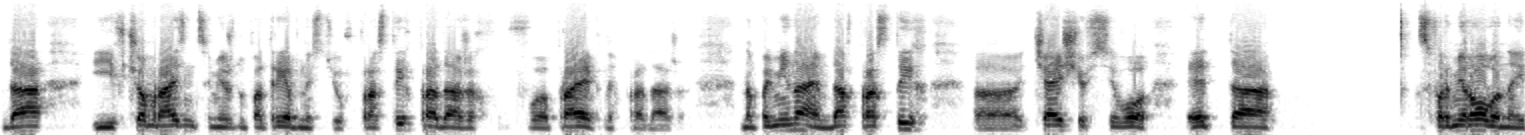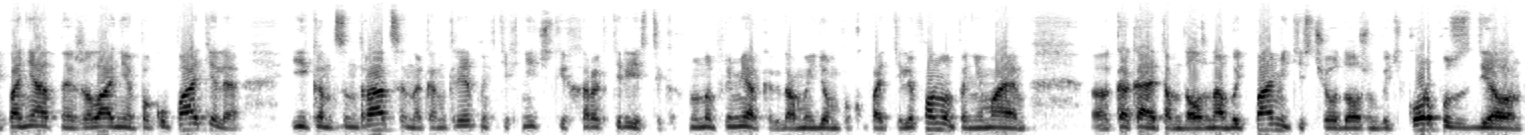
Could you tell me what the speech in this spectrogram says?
да, и в чем разница между потребностью в простых продажах, в проектных продажах. Напоминаем, да, в простых э, чаще всего это сформированное и понятное желание покупателя и концентрация на конкретных технических характеристиках. Ну, например, когда мы идем покупать телефон, мы понимаем, э, какая там должна быть память, из чего должен быть корпус сделан,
